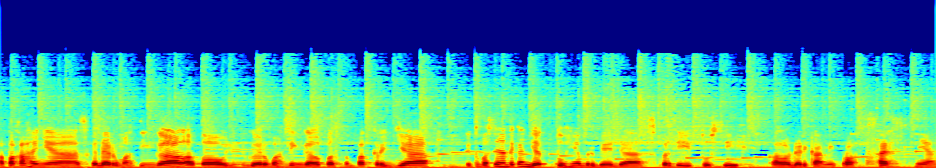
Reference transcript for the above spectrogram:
Apakah hanya sekedar rumah tinggal atau juga rumah tinggal plus tempat kerja? Itu pasti nanti kan jatuhnya berbeda. Seperti itu sih kalau dari kami prosesnya.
